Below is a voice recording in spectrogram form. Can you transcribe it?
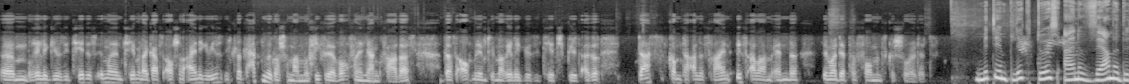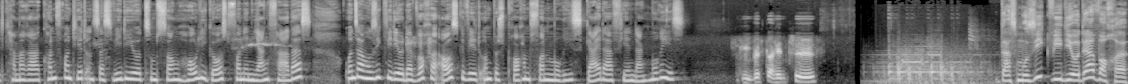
Ähm, Religiosität ist immer ein Thema. Da gab es auch schon einige Videos. Ich glaube, wir hatten sogar schon mal Musik für der Woche von den Young Fathers, das auch mit dem Thema Religiosität spielt. Also das kommt da alles rein, ist aber am Ende immer der Performance geschuldet. Mit dem Blick durch eine Wärmebildkamera konfrontiert uns das Video zum Song Holy Ghost von den Young Fathers. Unser Musikvideo der Woche ausgewählt und besprochen von Maurice Geider. Vielen Dank, Maurice. Bis dahin, tschüss. Das Musikvideo der Woche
